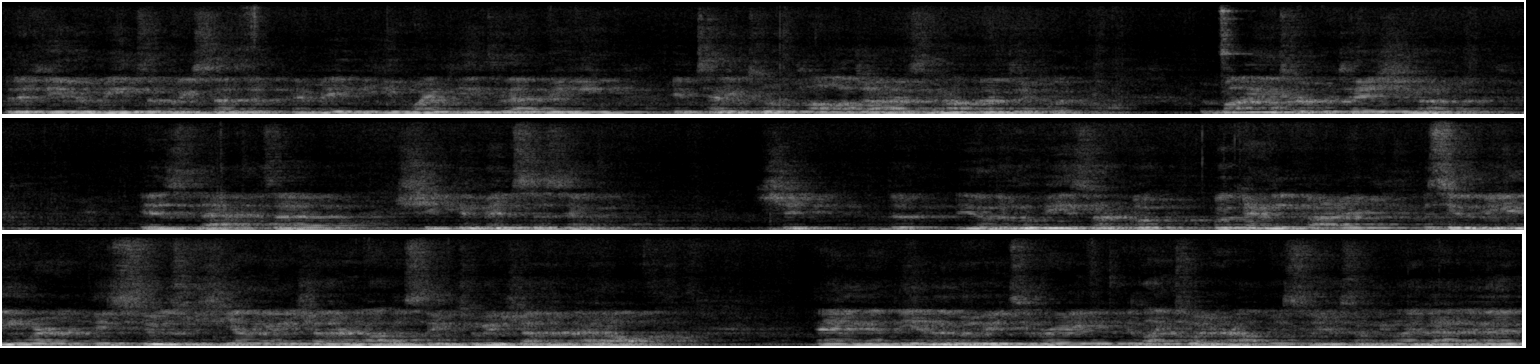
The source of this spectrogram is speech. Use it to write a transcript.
that if he even means it when he says it, and maybe he went into that meeting intending to apologize inauthentically. But my interpretation of it is that uh, she convinces him. She, the, you know, the movie is sort of book, bookended by the scene at the beginning where these students are just yelling at each other and not listening to each other at all. And at the end of the movie, it's a very, like Twitter, obviously, or something like that. And then,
